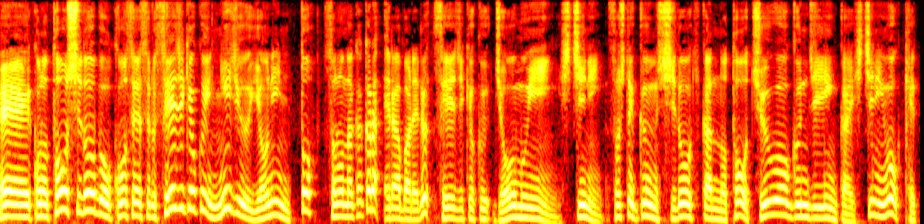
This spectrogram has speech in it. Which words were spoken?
えー、この党指導部を構成する政治局員24人とその中から選ばれる政治局常務委員7人そして軍指導機関の党中央軍事委員会7人を決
